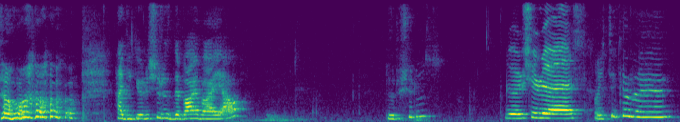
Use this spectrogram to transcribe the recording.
Tamam. Hadi görüşürüz de bay bay ya. Görüşürüz. Görüşürüz. Hoşçakalın.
